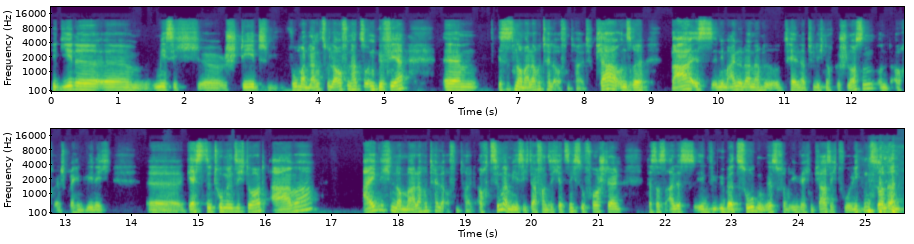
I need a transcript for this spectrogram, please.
hygienemäßig äh, steht, wo man lang zu laufen hat, so ungefähr, ähm, ist es normaler Hotelaufenthalt. Klar, unsere Bar ist in dem einen oder anderen Hotel natürlich noch geschlossen und auch entsprechend wenig äh, Gäste tummeln sich dort, aber eigentlich ein normaler Hotelaufenthalt. Auch zimmermäßig darf man sich jetzt nicht so vorstellen, dass das alles irgendwie überzogen ist von irgendwelchen Klarsichtfolien, sondern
